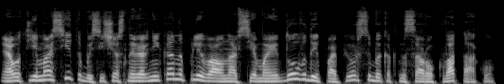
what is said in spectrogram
А вот Ямасита бы сейчас наверняка наплевал на все мои доводы и поперся бы как носорог в атаку.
